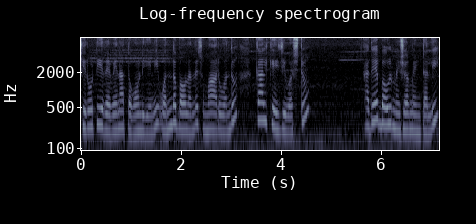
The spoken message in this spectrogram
ಚಿರೋಟಿ ರವೆನ ತೊಗೊಂಡಿದ್ದೀನಿ. ಒಂದು ಬೌಲ್ ಅಂದರೆ ಸುಮಾರು ಒಂದು ಕಾಲು ಕೆ ಜಿವಷ್ಟು ಅದೇ ಬೌಲ್ ಮೆಷರ್ಮೆಂಟಲ್ಲಿ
